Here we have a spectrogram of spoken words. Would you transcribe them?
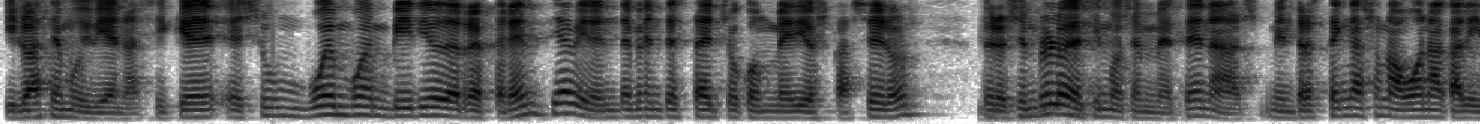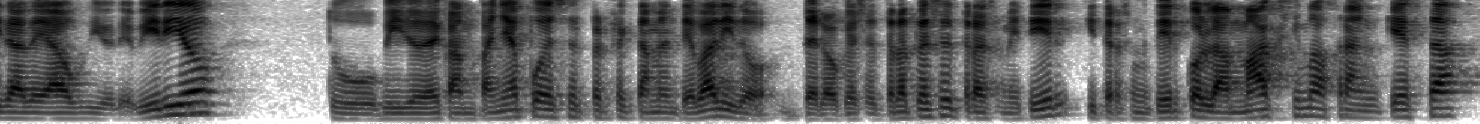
y lo hace muy bien, así que es un buen buen vídeo de referencia, evidentemente está hecho con medios caseros, pero siempre lo decimos en mecenas, mientras tengas una buena calidad de audio y de vídeo, tu vídeo de campaña puede ser perfectamente válido. De lo que se trata es de transmitir y transmitir con la máxima franqueza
